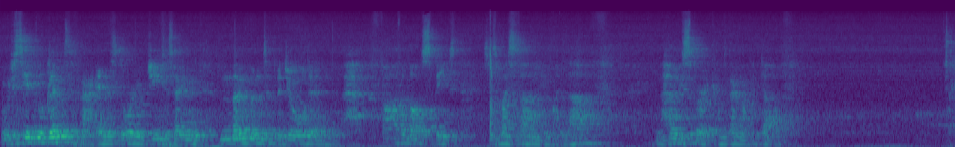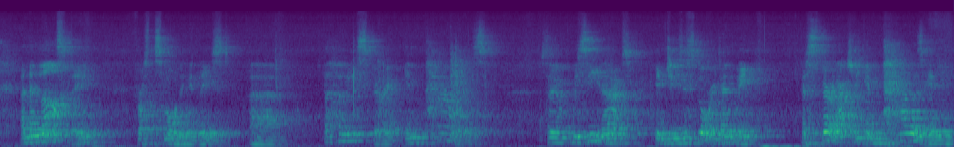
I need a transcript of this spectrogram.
And we just see a little glimpse of that in the story of Jesus' own moment at the Jordan. Father God speaks, This is my Son whom I love. And the Holy Spirit comes down like a dove. And then lastly, for us this morning at least, uh, the Holy Spirit empowers. So we see that in Jesus' story, don't we? The Spirit actually empowers him,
